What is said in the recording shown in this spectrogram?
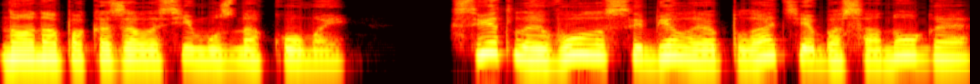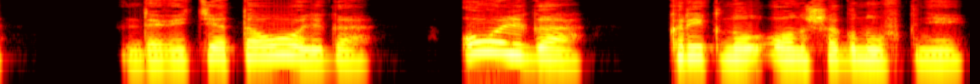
но она показалась ему знакомой. Светлые волосы, белое платье, босоногая. «Да ведь это Ольга! Ольга!» — крикнул он, шагнув к ней.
